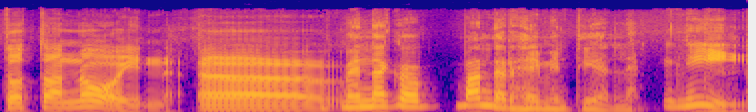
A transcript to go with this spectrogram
tota noin. Öö, Mennäänkö Mannerheimin tielle? niin,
